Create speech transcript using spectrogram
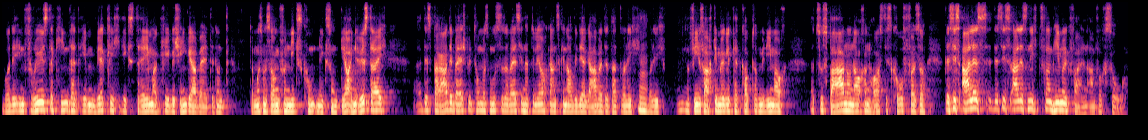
wurde in frühester Kindheit eben wirklich extrem akribisch hingearbeitet. Und da muss man sagen, von nichts kommt nichts. Und ja, in Österreich, äh, das Paradebeispiel Thomas Muster, da weiß ich natürlich auch ganz genau, wie der gearbeitet hat, weil ich, mhm. weil ich vielfach die Möglichkeit gehabt habe, mit ihm auch äh, zu sparen und auch an Horst Iskoff. Also das ist alles, das ist alles nicht vom Himmel gefallen, einfach so.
